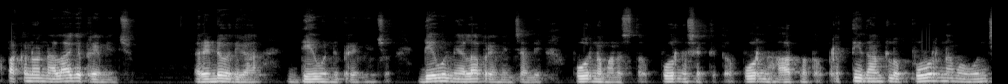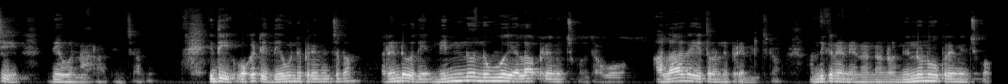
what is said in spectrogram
ఆ పక్కన అలాగే ప్రేమించు. రెండవదిగా దేవుణ్ణి ప్రేమించు. దేవుణ్ణి ఎలా ప్రేమించాలి? పూర్ణ మనసుతో పూర్ణ శక్తితో పూర్ణ ఆత్మతో ప్రతి దాంట్లో పూర్ణము ఉంచి దేవుణ్ణి ఆరాధించాలి. ఇది ఒకటి దేవుణ్ణి ప్రేమించడం. రెండవది నిన్ను నువ్వు ఎలా ప్రేమించుకుంటావో అలాగే ఇతరుని ప్రేమించడం. అందుకనే నేను అన్నాను నిన్ను నువ్వు ప్రేమించుకో.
